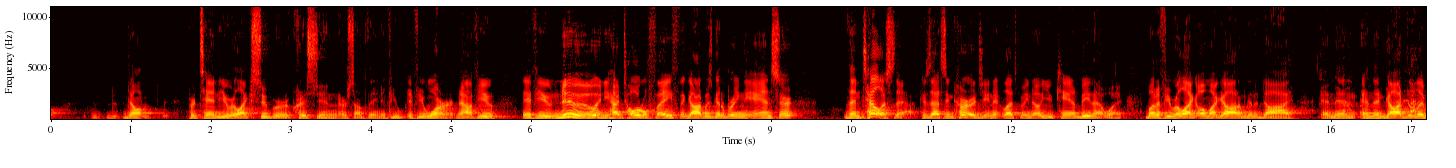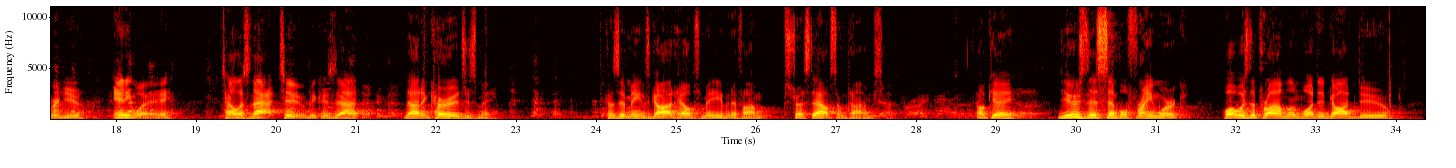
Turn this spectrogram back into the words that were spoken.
don't pretend you were like super Christian or something if you if you weren't. Now, if you if you knew and you had total faith that God was going to bring the answer, then tell us that because that's encouraging. It lets me know you can be that way. But if you were like, "Oh my God, I'm going to die," and then and then God delivered you anyway, tell us that too because that that encourages me. Because it means God helps me even if I'm stressed out sometimes. Okay? Use this simple framework. What was the problem? What did God do?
